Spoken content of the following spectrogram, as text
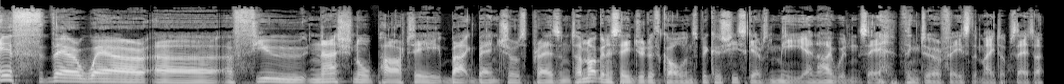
If there were uh, a few National Party backbenchers present, I'm not going to say Judith Collins because she scares me and I wouldn't say anything to her face that might upset her.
